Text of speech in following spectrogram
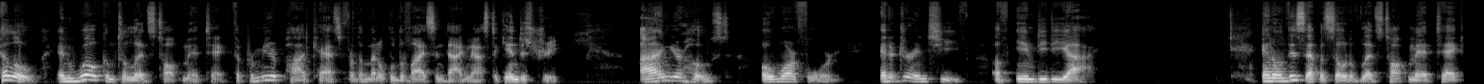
Hello, and welcome to Let's Talk MedTech, the premier podcast for the medical device and diagnostic industry. I'm your host, Omar Ford, editor in chief of MDDI. And on this episode of Let's Talk MedTech,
